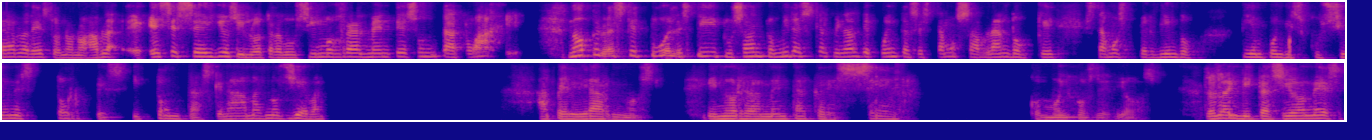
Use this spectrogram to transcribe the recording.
habla de eso. No, no, habla, e-, ese sello, si lo traducimos realmente, es un tatuaje. No, pero es que tú, el Espíritu Santo, mira, es que al final de cuentas estamos hablando que estamos perdiendo tiempo en discusiones torpes y tontas que nada más nos llevan a pelearnos y no realmente a crecer como hijos de Dios. Entonces la invitación es,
